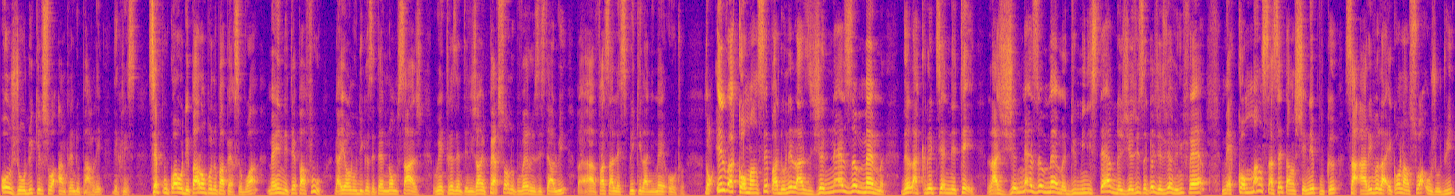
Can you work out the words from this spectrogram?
aujourd'hui qu'il soit en train de parler de Christ. C'est pourquoi au départ on peut ne pas percevoir, mais il n'était pas fou. D'ailleurs, on nous dit que c'était un homme sage, oui, très intelligent, et personne ne pouvait résister à lui face à l'esprit qui l'animait et autres. Donc, il va commencer par donner la genèse même de la chrétienté, la genèse même du ministère de Jésus, ce que Jésus est venu faire, mais comment ça s'est enchaîné pour que ça arrive là et qu'on en soit aujourd'hui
